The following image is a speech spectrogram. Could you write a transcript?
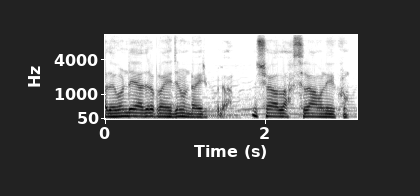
അതുകൊണ്ട് യാതൊരു പ്രയോജനം ഉണ്ടായിരിക്കില്ല ഇൻഷാ അല്ലാ അസ്സലാമു അലൈക്കും.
